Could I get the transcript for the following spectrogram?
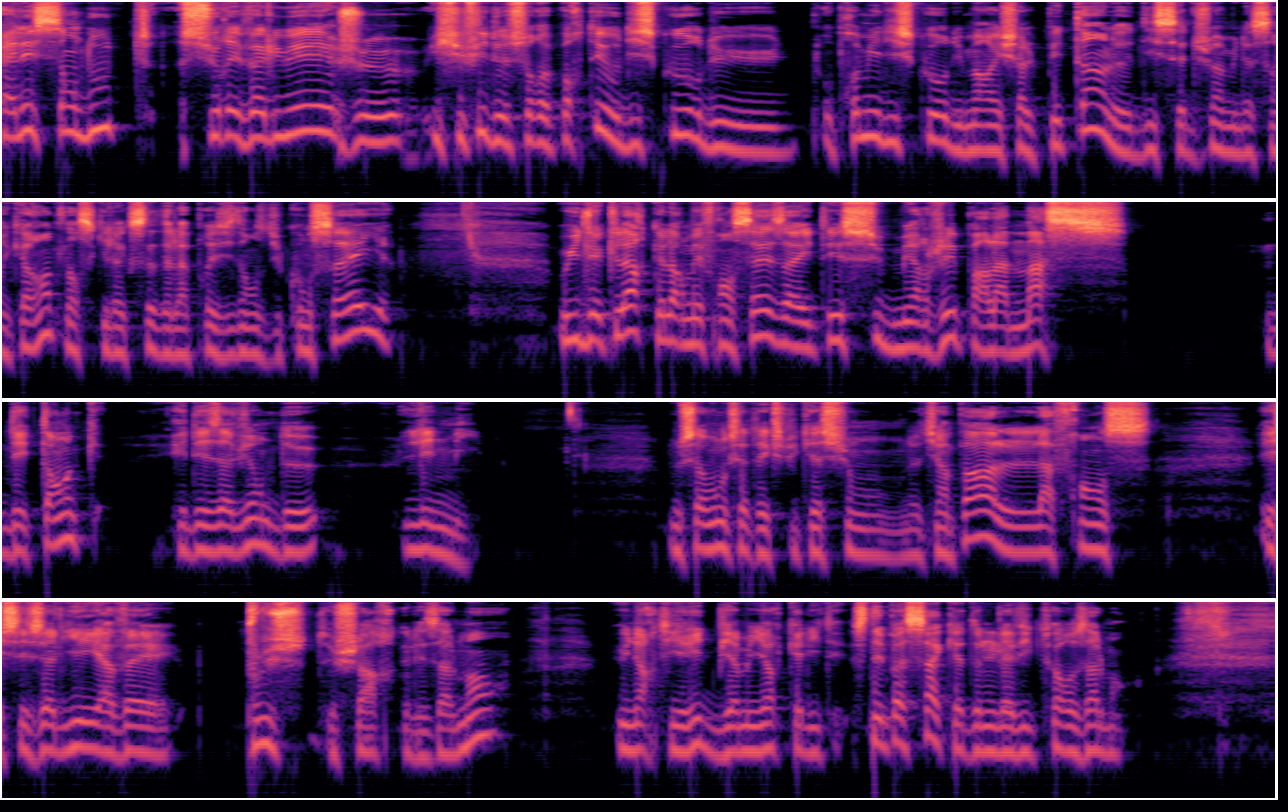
Elle est sans doute surévaluée. Je, il suffit de se reporter au discours du, au premier discours du maréchal Pétain, le 17 juin 1940, lorsqu'il accède à la présidence du Conseil, où il déclare que l'armée française a été submergée par la masse des tanks et des avions de l'ennemi. Nous savons que cette explication ne tient pas. La France et ses alliés avaient plus de chars que les Allemands, une artillerie de bien meilleure qualité. Ce n'est pas ça qui a donné la victoire aux Allemands.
